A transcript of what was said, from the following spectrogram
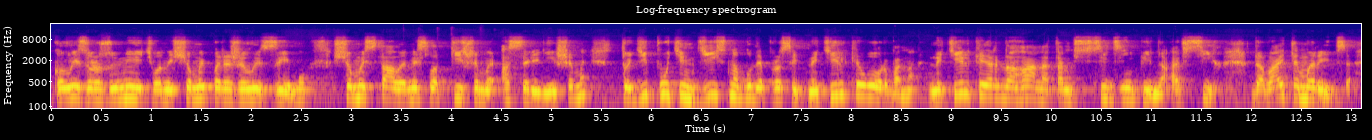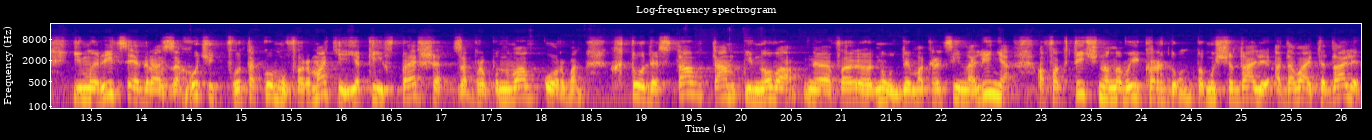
коли зрозуміють вони, що ми пережили зиму, що ми стали не слабкішими, а сильнішими, тоді Путін дійсно буде просити не тільки Орбана, не тільки Ердогана, там Сі Цзіньпіна, а всіх. Давайте миритися. І миритися якраз захочуть в такому форматі, який вперше запропонував Орбан. Хто де став, там і нова е, е, ну, демократична лінія, а фактично новий кордон. Тому що далі, а давайте далі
